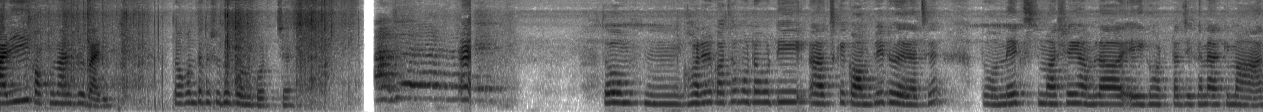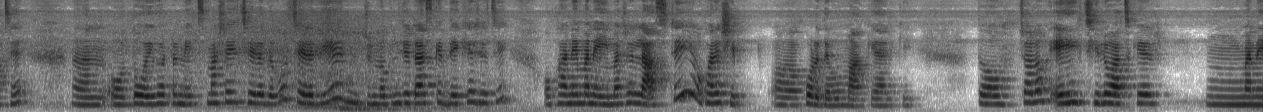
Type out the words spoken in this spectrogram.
বাড়ি, কখন আসবে বাড়ি। তখন থেকে শুধু ফোন করছে। তো ঘরের কথা মোটামুটি আজকে কমপ্লিট হয়ে গেছে। তো নেক্সট মাসেই আমরা এই ঘরটা যেখানে আর কি মা আছে ও তো ওই ঘরটা নেক্সট মাসেই ছেড়ে দেবো। ছেড়ে দিয়ে নতুন যেটা আজকে দেখে এসেছি ওখানে মানে এই মাসের লাস্টেই ওখানে শিফট করে দেবো মাকে আর কি। তো চলো, এই ছিল আজকের মানে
